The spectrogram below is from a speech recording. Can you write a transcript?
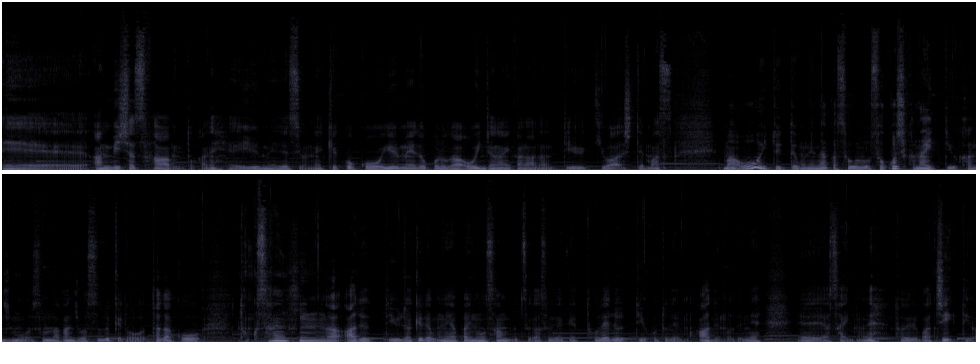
えー、アンビシャスファームとかね、えー、有名ですよね。結構こう有名どころが多いんじゃないかななんていう気はしてます。まあ多いと言ってもね、なんかそそこしかないっていう感じもそんな感じはするけど、ただこう特産品があるっていうだけでもね、やっぱり農産物がそれだけ取れるっていうことでもあるのでね、えー、野菜のね、取れる町っていう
